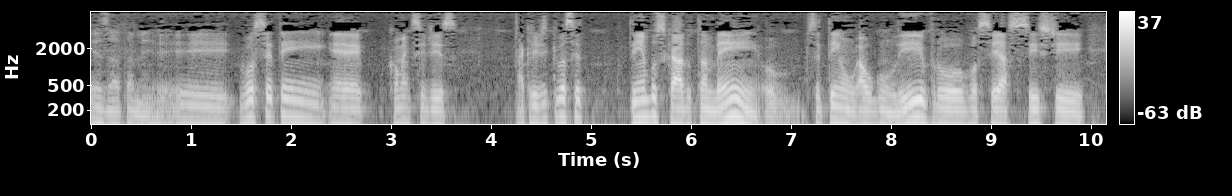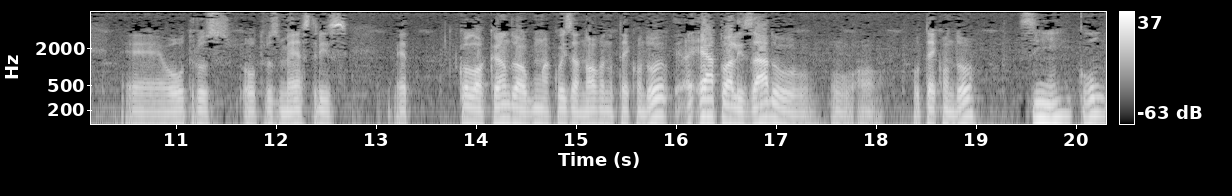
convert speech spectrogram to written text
Exatamente. E você tem, é, como é que se diz? Acredito que você tenha buscado também, você tem algum livro, ou você assiste é, outros, outros mestres é, colocando alguma coisa nova no Taekwondo? É atualizado o, o, o Taekwondo? Sim, como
